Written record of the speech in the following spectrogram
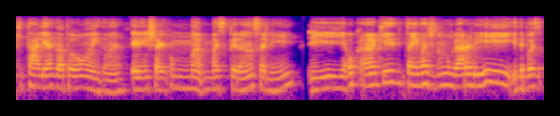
que tá ali a todo momento, né? Ele enxerga como uma, uma, esperança ali. E é o cara que tá invadindo um lugar ali. E depois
